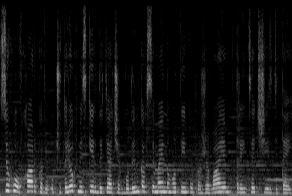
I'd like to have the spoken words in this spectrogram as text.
Всього в Харкові у чотирьох міських дитячих будинках сімейного типу проживає 36 дітей,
